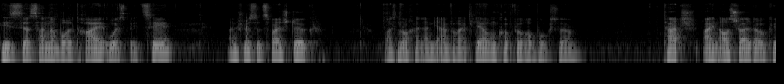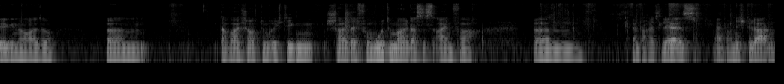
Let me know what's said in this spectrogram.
Hier ist der Thunderbolt 3 USB-C. Anschlüsse zwei Stück. Was noch? Ja, dann die einfache Erklärung, Kopfhörerbuchse. Touch, ein Ausschalter, okay, genau, also ähm, da war ich schon auf dem richtigen Schalter. Ich vermute mal, dass es einfach ähm, einfach jetzt leer ist, einfach nicht geladen.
